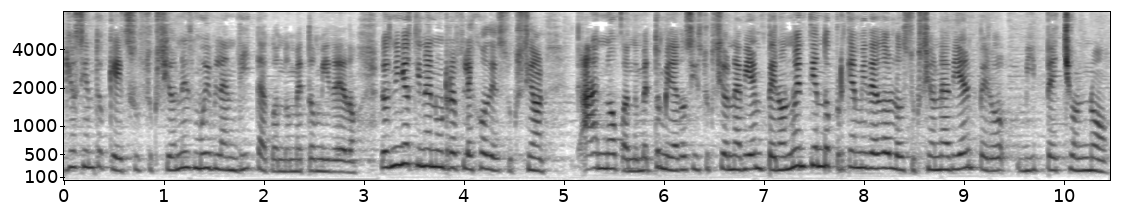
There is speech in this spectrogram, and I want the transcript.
yo siento que su succión es muy blandita cuando meto mi dedo. Los niños tienen un reflejo de succión. Ah, no, cuando meto mi dedo sí succiona bien, pero no entiendo por qué mi dedo lo succiona bien, pero mi pecho no.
